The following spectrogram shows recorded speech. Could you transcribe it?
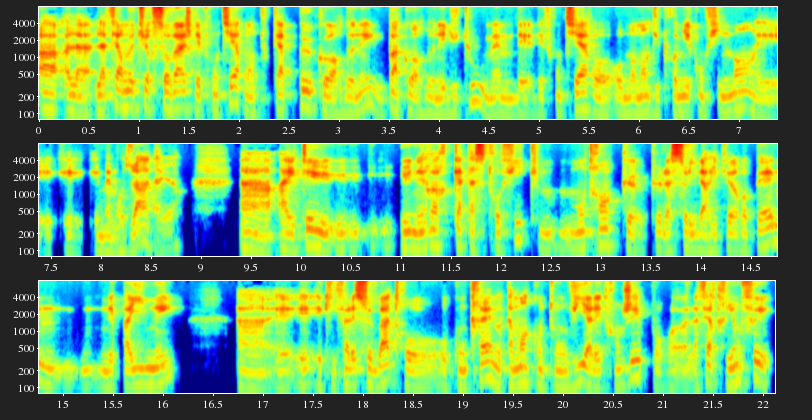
la, fermeture sauvage des frontières, ou en tout cas peu coordonnée, ou pas coordonnée du tout, même des, frontières au, moment du premier confinement et, même au-delà d'ailleurs, a, été une erreur catastrophique, montrant que, la solidarité européenne n'est pas innée euh, et, qu'il fallait se battre au, concret, notamment quand on vit à l'étranger, pour euh, la faire triompher.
